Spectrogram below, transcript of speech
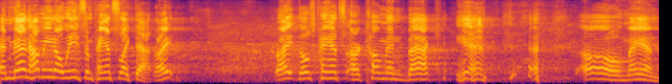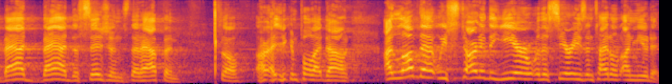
And men, how many You know we need some pants like that, right? Right? Those pants are coming back in. oh man, bad, bad decisions that happen. So, all right, you can pull that down. I love that we started the year with a series entitled Unmuted.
